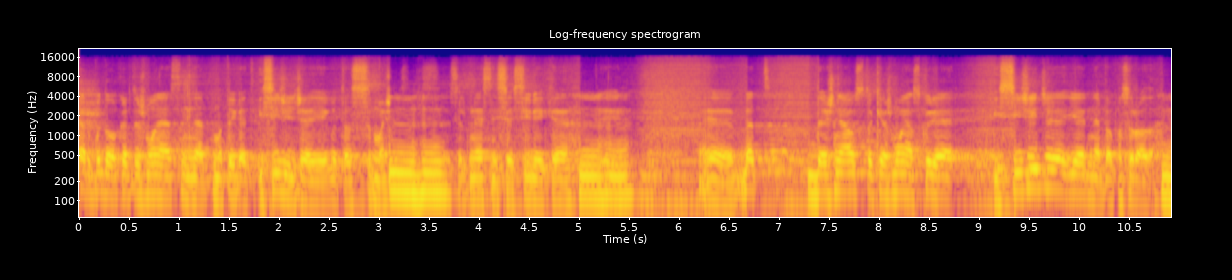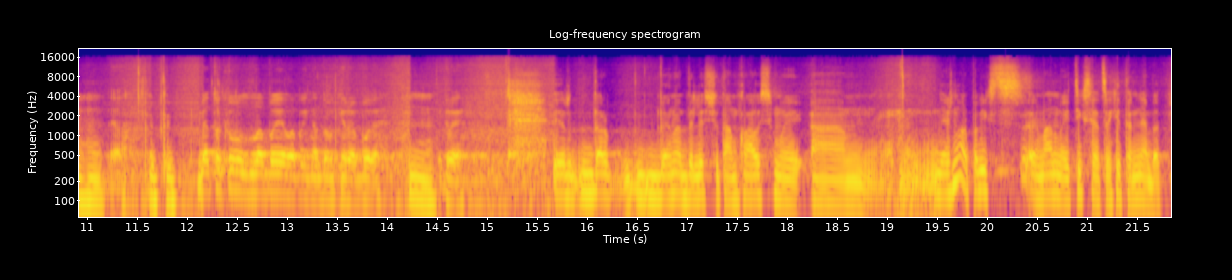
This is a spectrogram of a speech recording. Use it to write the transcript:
Ir būdavo kartais žmonės net matai, kad įsižydžia, jeigu tas mažesnis, mm -hmm. silpnesnis jas įveikia. Mm -hmm. tai, mhm. e, bet dažniausiai tokie žmonės, kurie įsižeidžia, jie nebepasirodo. Mhm. Ja. Taip, taip. Bet tokių labai labai nedaug yra buvę. Mhm. Tikrai. Ir dar viena dalis šitam klausimui, um, nežinau, ar pavyks, ar manoma įtiksiai atsakyti ar ne, bet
